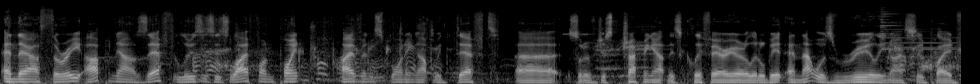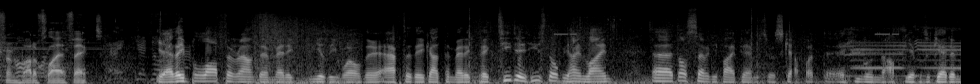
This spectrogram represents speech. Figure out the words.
and they are three up now Zeph loses his life on point Ivan spawning up with Deft uh, sort of just trapping out this cliff area a little bit and that was really nicely played from Butterfly Effect yeah, they blopped around their medic really well there after they got the medic pick. T did, he's still behind lines. Uh, does 75 damage to a scout, but uh, he will not be able to get him.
